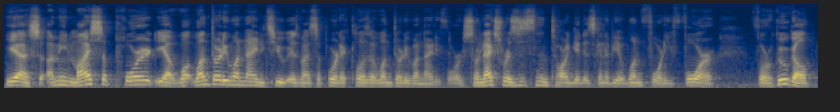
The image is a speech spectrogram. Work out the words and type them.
Yes, I mean my support, yeah, 131.92 is my support. It closed at 131.94. So next resistance target is going to be at 144 for Google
